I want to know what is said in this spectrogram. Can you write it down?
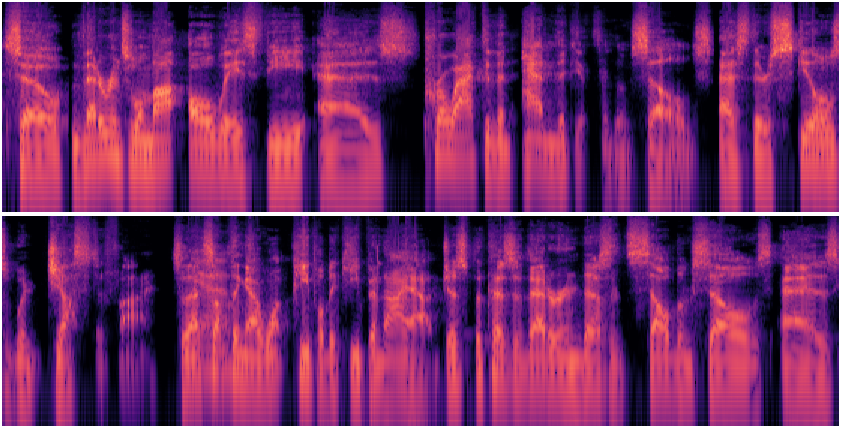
So veterans will not always be as proactive and advocate for themselves as their skills would justify. So that's yeah. something I want people to keep an eye out. Just because a veteran doesn't sell themselves as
